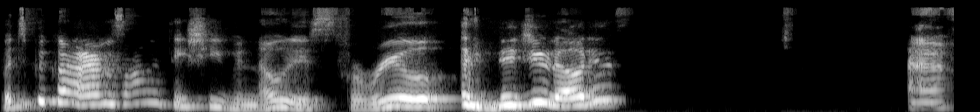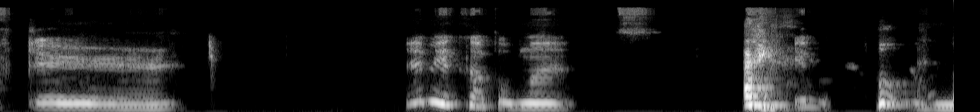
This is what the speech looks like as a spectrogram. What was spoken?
But to be quite honest, I don't think she even noticed for real. Did you notice? After maybe a couple months. It, Mm-hmm.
